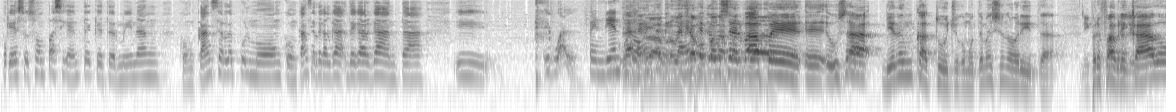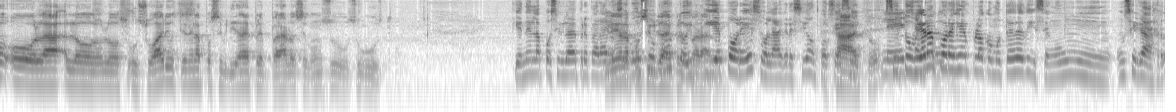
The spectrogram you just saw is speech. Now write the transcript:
porque esos son pacientes que terminan con cáncer de pulmón, con cáncer de, garga- de garganta, y igual. pendiente La gente, la gente que usa el vape eh, usa, viene en un cartucho, como usted mencionó ahorita, prefabricado o la- lo- los usuarios tienen la posibilidad de prepararlo según su, su gusto. Tienen la posibilidad de prepararlo según su de gusto, y- es por eso la agresión, porque Exacto. si, tuvieran, por ejemplo, como ustedes dicen, un, un cigarro,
